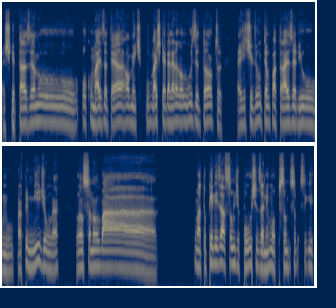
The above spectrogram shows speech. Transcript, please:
Acho que trazendo um pouco mais até, realmente, por mais que a galera não use tanto, a gente viu um tempo atrás ali o, o próprio Medium, né? Lançando uma, uma tokenização de posts ali, uma opção de você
